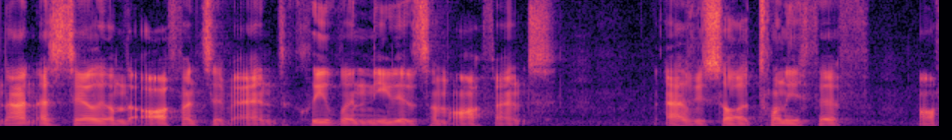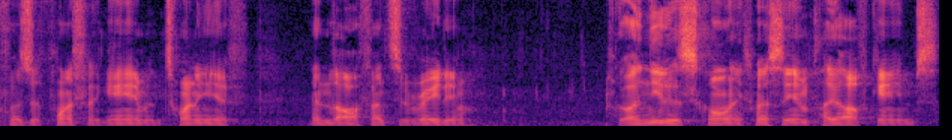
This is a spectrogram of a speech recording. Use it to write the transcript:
not necessarily on the offensive end. Cleveland needed some offense, as we saw 25th offensive points per game and 20th in the offensive rating. Well, I needed scoring, especially in playoff games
